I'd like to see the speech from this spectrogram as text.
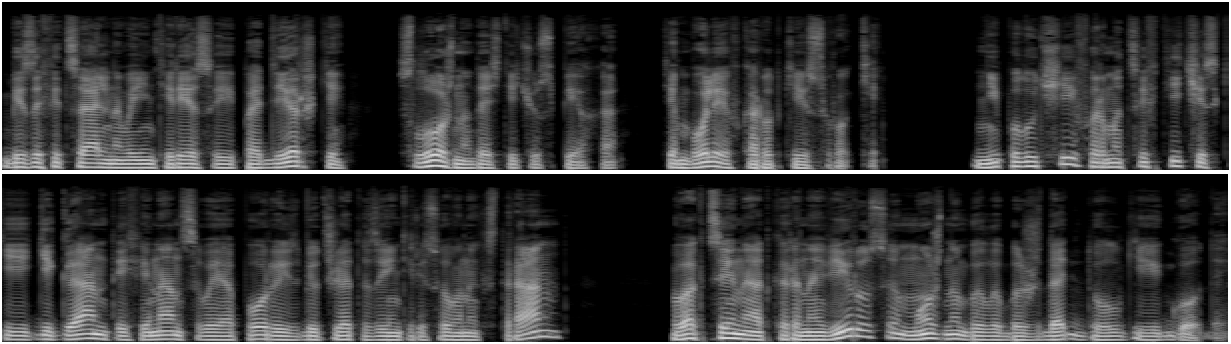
Без официального интереса и поддержки сложно достичь успеха, тем более в короткие сроки. Не получив фармацевтические гиганты финансовые опоры из бюджета заинтересованных стран, вакцины от коронавируса можно было бы ждать долгие годы.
